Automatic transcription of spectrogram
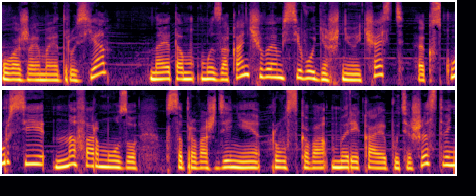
Уважаемые друзья, на этом мы заканчиваем сегодняшнюю часть экскурсии на Формозу в сопровождении русского моряка и путешественника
